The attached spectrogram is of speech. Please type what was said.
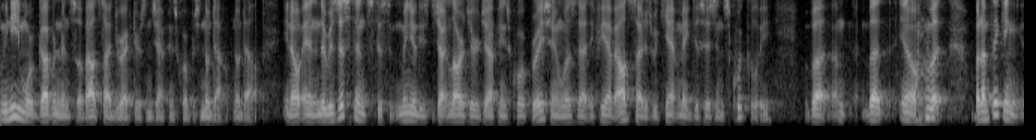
we need more governance of outside directors in Japanese corporations, no doubt, no doubt. You know, and the resistance to many of these larger Japanese corporations was that if you have outsiders, we can't make decisions quickly. But um, but you know, but but I'm thinking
